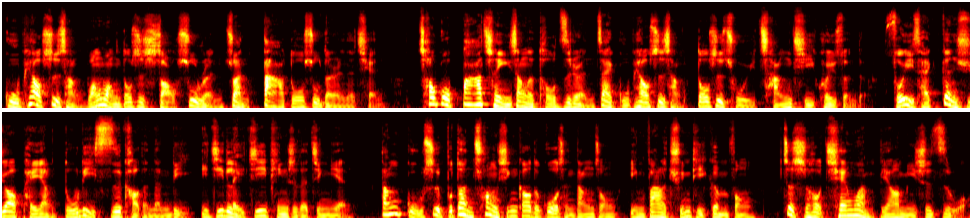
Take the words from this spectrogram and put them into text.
股票市场往往都是少数人赚大多数的人的钱，超过八成以上的投资人在股票市场都是处于长期亏损的，所以才更需要培养独立思考的能力，以及累积平时的经验。当股市不断创新高的过程当中，引发了群体跟风，这时候千万不要迷失自我，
